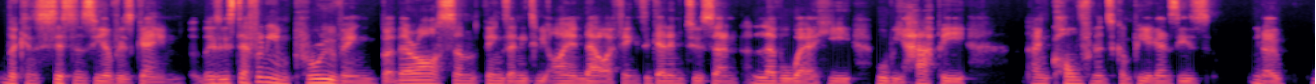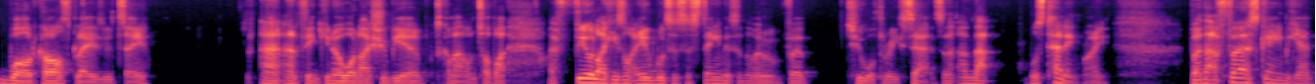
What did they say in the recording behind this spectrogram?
the consistency of his game. It's definitely improving, but there are some things that need to be ironed out, I think, to get him to a certain level where he will be happy and confident to compete against these, you know, world class players, you'd say. And, and think, you know what, I should be able to come out on top. I, I feel like he's not able to sustain this at the moment for two or three sets, and, and that was telling, right? But that first game, he had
